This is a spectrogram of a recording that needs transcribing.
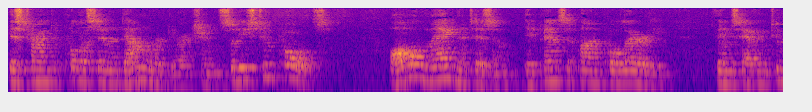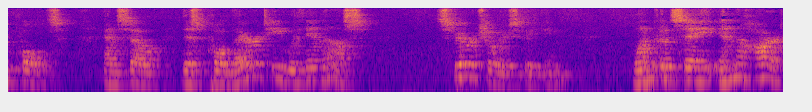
is trying to pull us in a downward direction. So these two poles, all magnetism depends upon polarity, things having two poles. And so, this polarity within us, spiritually speaking, one could say in the heart,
